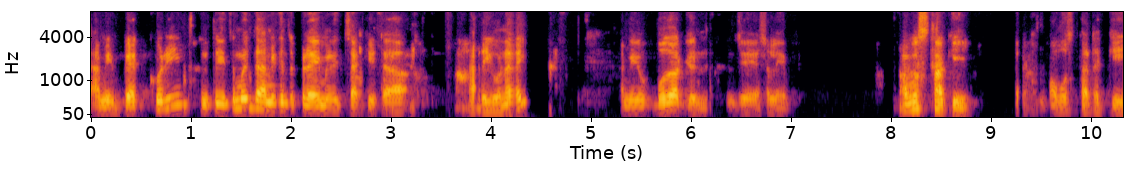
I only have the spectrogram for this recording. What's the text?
আমি ব্যাক করি। কিন্তু ইতিমধ্যে আমি কিন্তু প্রাইমারি চাকরিটা হারিও নাই। আমি বোঝার জন্য যে আসলে অবস্থা কি? অবস্থাটা কি?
